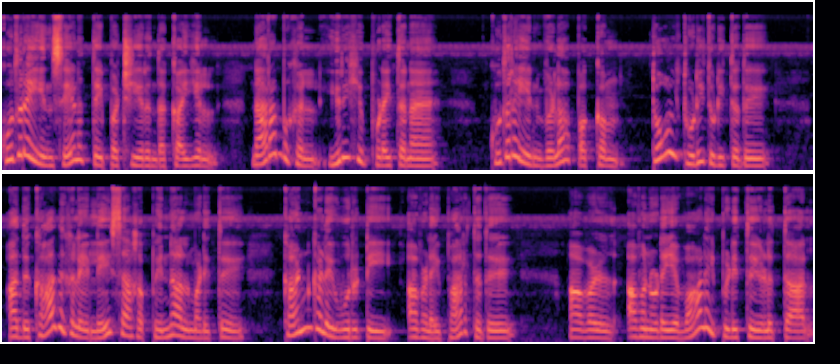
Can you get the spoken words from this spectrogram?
குதிரையின் சேணத்தை பற்றியிருந்த கையில் நரம்புகள் இறுகி புடைத்தன. குதிரையின் விழா பக்கம் தோல் துடி துடித்தது. அது காதுகளை லேசாக பின்னால் மடித்து கண்களை உருட்டி அவளை பார்த்தது. அவள் அவனுடைய வாளை பிடித்து இழுத்தாள்.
